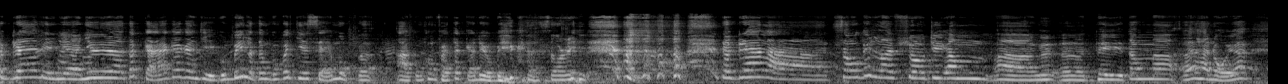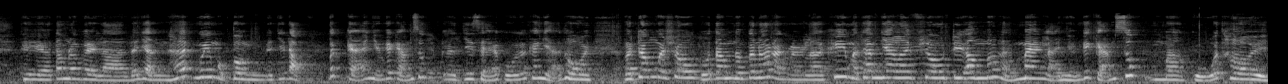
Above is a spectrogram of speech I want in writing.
thật ra thì như tất cả các anh chị cũng biết là tâm cũng có chia sẻ một à cũng không phải tất cả đều biết sorry. Thật ra là sau cái live show tri âm ờ, người- ờ, thì tâm ờ, ở hà nội á thì ờ, tâm đã về là để dành hết nguyên một tuần để chỉ đọc tất cả những cái cảm xúc chia sẻ của các khán giả thôi. Và trong cái show của tâm tâm có nói rằng, rằng là khi mà tham gia live show tri âm á là mang lại những cái cảm xúc mà của thời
